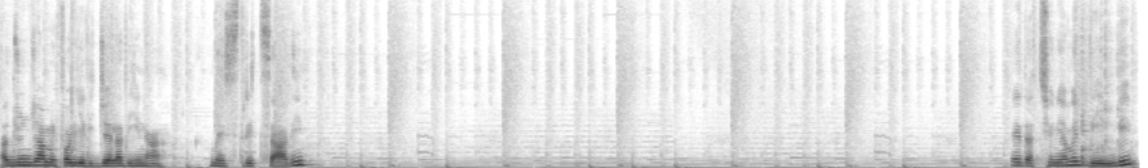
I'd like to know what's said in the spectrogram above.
Aggiungiamo i fogli di gelatina ben strizzati. Ed azioniamo il bimbi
